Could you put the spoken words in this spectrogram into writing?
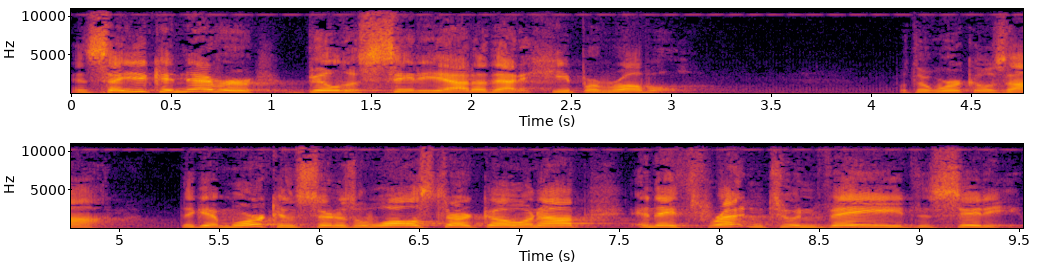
and say, You can never build a city out of that heap of rubble. But the work goes on. They get more concerned as the walls start going up and they threaten to invade the city.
